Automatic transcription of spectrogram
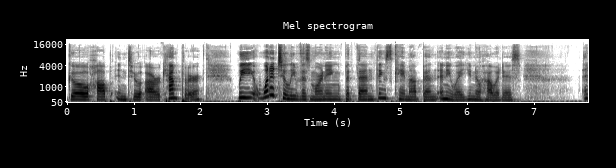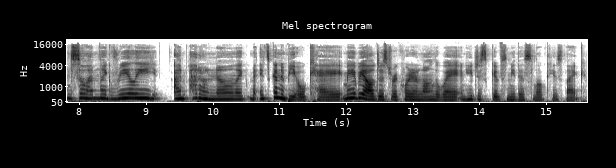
go hop into our camper. We wanted to leave this morning, but then things came up, and anyway, you know how it is. And so I'm like, really? I'm, I don't know, like, it's gonna be okay. Maybe I'll just record it along the way. And he just gives me this look. He's like,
